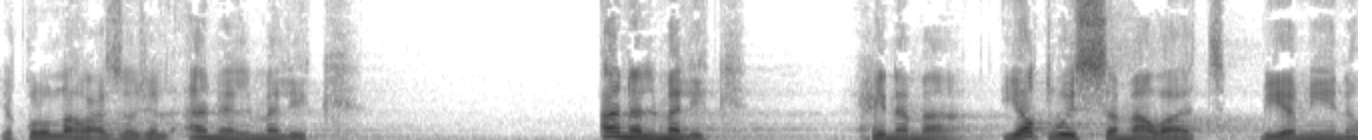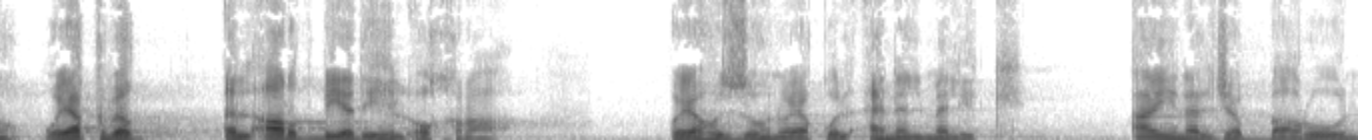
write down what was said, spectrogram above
يقول الله عز وجل أنا الملك أنا الملك حينما يطوي السماوات بيمينه ويقبض الأرض بيده الأخرى ويهزهن ويقول أنا الملك أين الجبارون؟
